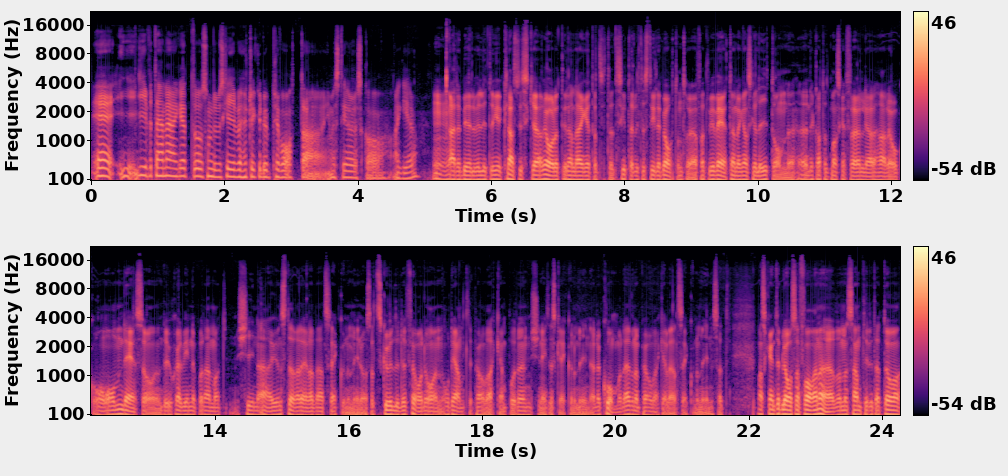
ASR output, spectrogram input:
Eh, givet det här läget och som du beskriver, hur tycker du privata investerare ska agera? Mm, ja, det blir väl lite klassiska rådet i det här läget att sitta, sitta, lite still i båten tror jag. För att vi vet ändå ganska lite om det. Eh, det är klart att man ska följa det här och om det så, du är själv inne på det här med att Kina är ju en större del av världsekonomin. Då, så att skulle det få då en ordentlig påverkan på den kinesiska ekonomin, ja, då kommer det även att påverka världsekonomin. Så att man ska inte blåsa faran över men samtidigt att då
